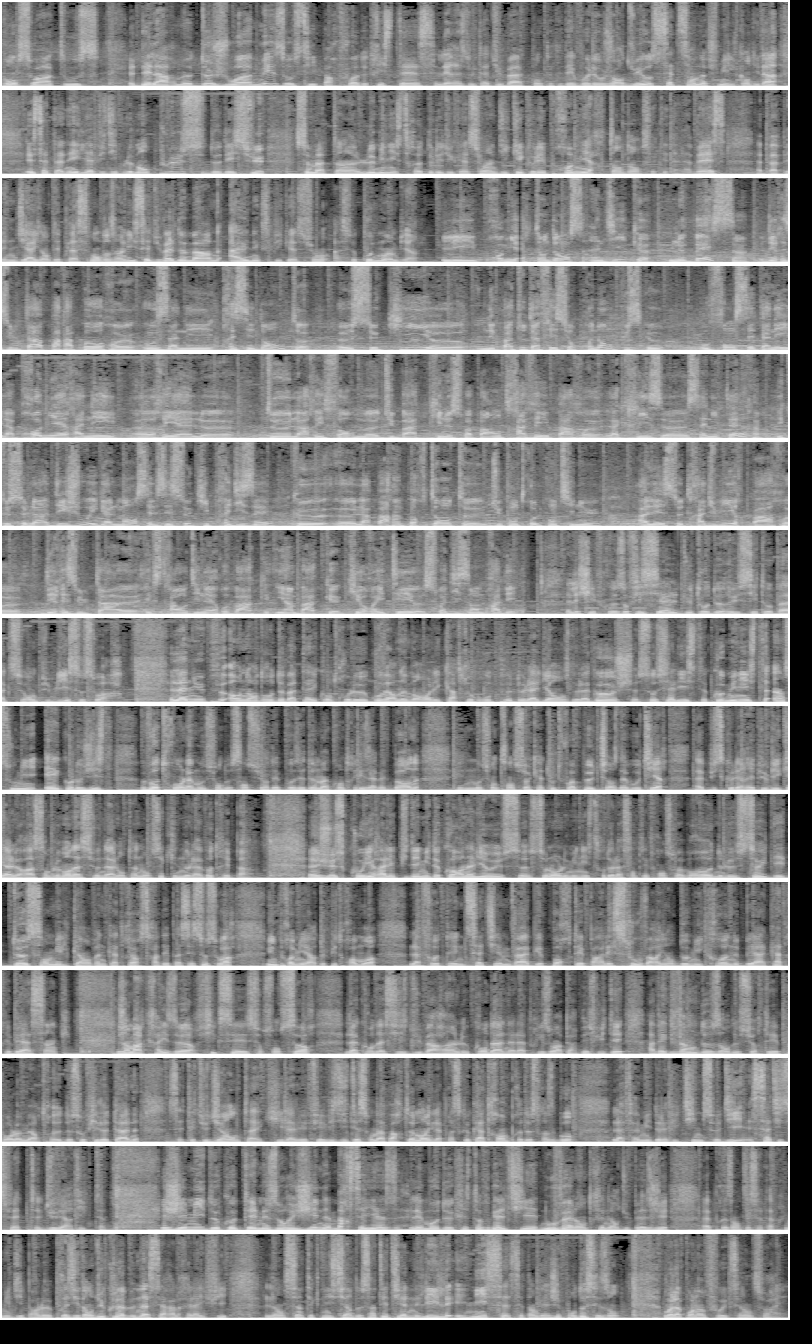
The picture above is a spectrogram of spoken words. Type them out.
Bonsoir à tous. Des larmes de joie, mais aussi parfois de tristesse. Les résultats du bac ont été dévoilés aujourd'hui aux 709 000 candidats. Et cette année, il y a visiblement plus de déçus. Ce matin, le ministre de l'Éducation indiquait que les premières tendances étaient à la baisse. Papendiaï, en déplacement dans un lycée du Val-de-Marne, a une explication à ce coup de moins bien. Les premières tendances indiquent une baisse des résultats par rapport euh, aux années précédentes, euh, ce qui euh, n'est pas tout à fait surprenant puisque au fond cette année est la première année réelle de la réforme du bac qui ne soit pas entravée par la crise sanitaire et que cela déjoue également celles et ceux qui prédisaient que la part importante du contrôle continu allait se traduire par des résultats extraordinaires au bac et un bac qui aurait été soi-disant bradé. Les chiffres officiels du taux de réussite au bac seront publiés ce soir. La NUP en ordre de bataille contre le gouvernement. Les quatre groupes de l'Alliance de la gauche, socialistes, communistes, insoumis et écologistes voteront la motion de censure déposée demain contre Elisabeth Borne. Une motion de censure qui a toutefois peu de chances d'aboutir euh, puisque les Républicains et le Rassemblement national ont annoncé qu'ils ne la voteraient pas. Euh, jusqu'où ira l'épidémie de coronavirus? Selon le ministre de la Santé François Braun, le seuil des 200 000 cas en 24 heures sera dépassé ce soir. Une première depuis trois mois. La faute à une septième vague portée par les sous-variants d'Omicron BA4 et BA5. Jean-Marc Reiser, fixé sur son sort, la cour d'assises du Barin le condamne à la prison à perpétuité avec 22 ans de sûreté pour le meurtre de Sophie Le Tan, cette étudiante à qui il avait fait visiter son appartement il y a presque 4 ans près de Strasbourg. La famille de la victime se dit satisfaite du verdict. J'ai mis de côté mes origines marseillaises. Les mots de Christophe Galtier, nouvel entraîneur du PSG, présenté cet après-midi par le président du club Nasser Al-Khelaifi. L'ancien technicien de Saint-Etienne, Lille et Nice s'est engagé pour deux saisons. Voilà pour l'info, excellente soirée.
